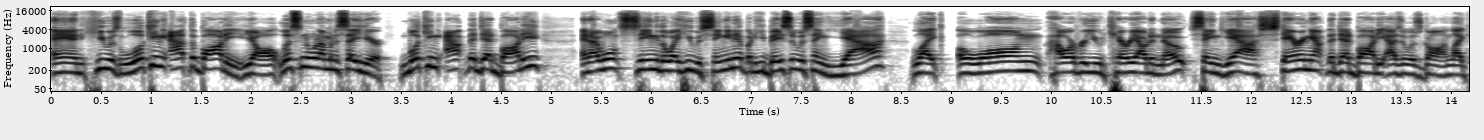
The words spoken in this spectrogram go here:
And he was looking at the body y'all. Listen to what i'm going to say here. Looking at the dead body and i won't sing the way he was singing it but he basically was saying yeah like along however you would carry out a note saying yeah staring at the dead body as it was gone like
